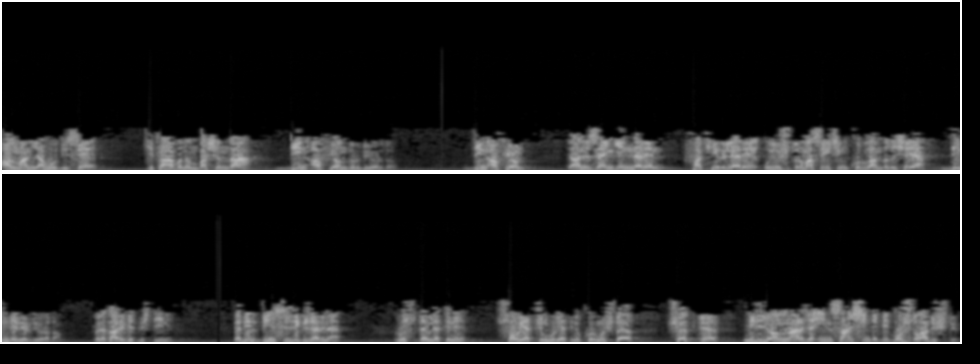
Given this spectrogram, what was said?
Alman Yahudisi kitabının başında din afyondur diyordu. Din afyon. Yani zenginlerin fakirleri uyuşturması için kullandığı şeye din denir diyor adam. Böyle tarif etmiş dini. Ve bir dinsizlik üzerine Rus devletini, Sovyet Cumhuriyeti'ni kurmuştu, çöktü, milyonlarca insan şimdi bir boşluğa düştü.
